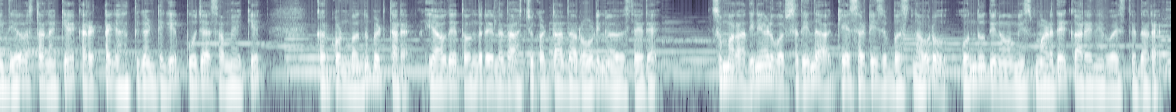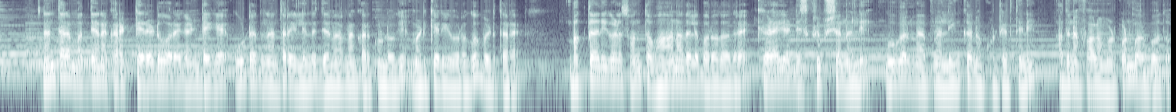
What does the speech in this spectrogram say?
ಈ ದೇವಸ್ಥಾನಕ್ಕೆ ಕರೆಕ್ಟಾಗಿ ಹತ್ತು ಗಂಟೆಗೆ ಪೂಜಾ ಸಮಯಕ್ಕೆ ಕರ್ಕೊಂಡು ಬಂದು ಬಿಡ್ತಾರೆ. ಯಾವುದೇ ತೊಂದರೆ ಇಲ್ಲದ ಅಚ್ಚುಕಟ್ಟಾದ ರೋಡಿನ ವ್ಯವಸ್ಥೆ ಇದೆ. ಸುಮಾರು ಹದಿನೇಳು ವರ್ಷದಿಂದ K S R T C ಬಸ್ನವರು ಒಂದು ದಿನವೂ ಮಿಸ್ ಮಾಡದೆ ಕಾರ್ಯನಿರ್ವಹಿಸ್ತಿದ್ದಾರೆ. ನಂತರ ಮಧ್ಯಾಹ್ನ ಕರೆಕ್ಟ್ ಎರಡೂವರೆ ಗಂಟೆಗೆ ಊಟದ ನಂತರ ಇಲ್ಲಿಂದ ಜನರನ್ನ ಕರ್ಕೊಂಡೋಗಿ ಮಡಿಕೇರಿವರೆಗೂ ಬಿಡ್ತಾರೆ. ಭಕ್ತಾದಿಗಳು ಸ್ವಂತ ವಾಹನದಲ್ಲಿ ಬರೋದಾದರೆ ಕೆಳಗೆ ಡಿಸ್ಕ್ರಿಪ್ಷನ್ನಲ್ಲಿ ಗೂಗಲ್ ಮ್ಯಾಪ್ನ ಲಿಂಕನ್ನು ಕೊಟ್ಟಿರ್ತೀನಿ. ಅದನ್ನು ಫಾಲೋ ಮಾಡ್ಕೊಂಡು ಬರ್ಬೋದು.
